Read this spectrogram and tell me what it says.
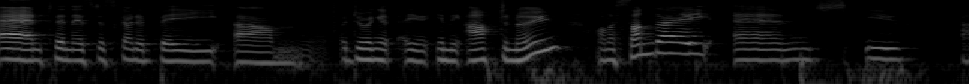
and then there's just going to be um, doing it in, in the afternoon on a Sunday, and if uh,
